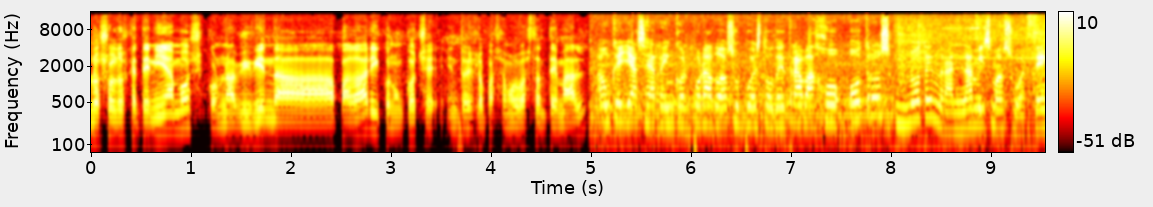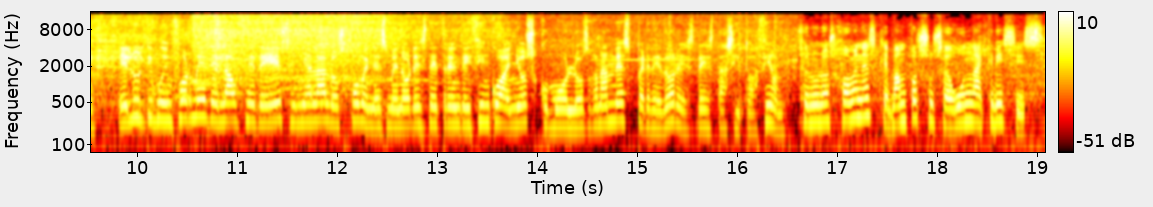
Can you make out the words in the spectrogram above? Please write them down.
los sueldos que teníamos, con una vivienda a pagar y con un coche. Entonces lo pasamos bastante mal. Aunque ya se ha reincorporado a su puesto de trabajo, otros no tendrán la misma suerte. El último informe de la OCDE señala a los jóvenes menores de 35 años como los grandes perdedores de esta situación. Son unos jóvenes que van por su segunda crisis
